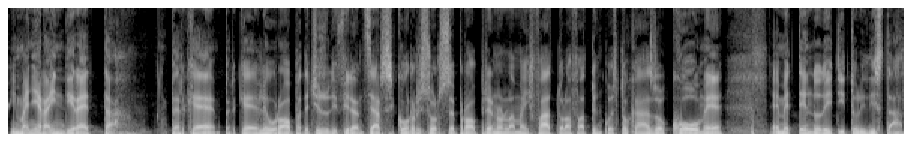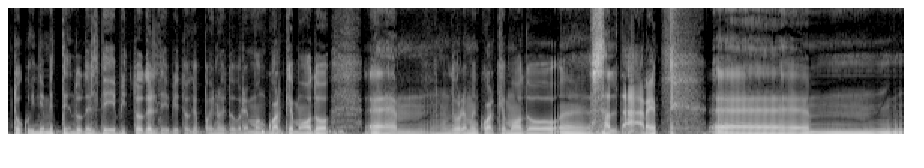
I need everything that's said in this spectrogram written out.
in maniera indiretta. Perché? Perché l'Europa ha deciso di finanziarsi con risorse proprie, non l'ha mai fatto, l'ha fatto in questo caso, come emettendo dei titoli di Stato, quindi emettendo del debito, del debito che poi noi dovremmo in qualche modo, ehm, dovremmo in qualche modo eh, saldare. Ehm,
